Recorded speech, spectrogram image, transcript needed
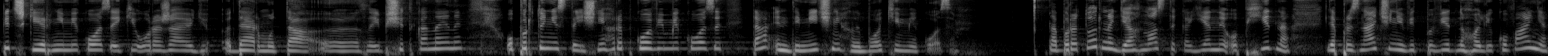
підшкірні мікози, які уражають дерму та е, глибші тканини, опортуністичні грибкові мікози та ендемічні глибокі мікози. Лабораторна діагностика є необхідна для призначення відповідного лікування,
